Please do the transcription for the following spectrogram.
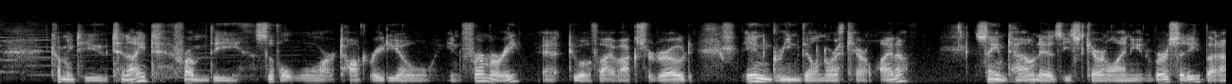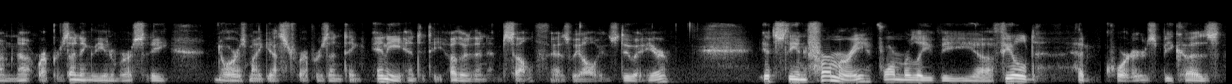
coming to you tonight from the Civil War Talk Radio Infirmary at 205 Oxford Road in Greenville, North Carolina. Same town as East Carolina University, but I'm not representing the university, nor is my guest representing any entity other than himself, as we always do it here. It's the infirmary, formerly the uh, field headquarters, because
